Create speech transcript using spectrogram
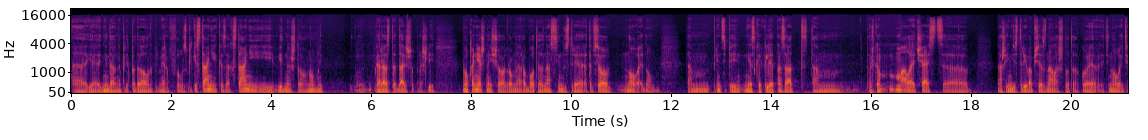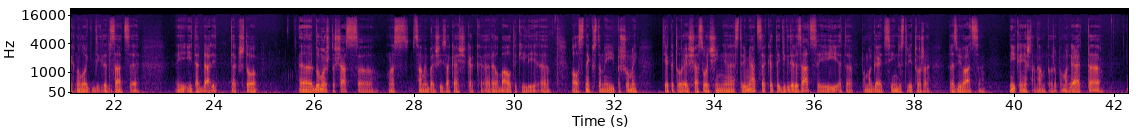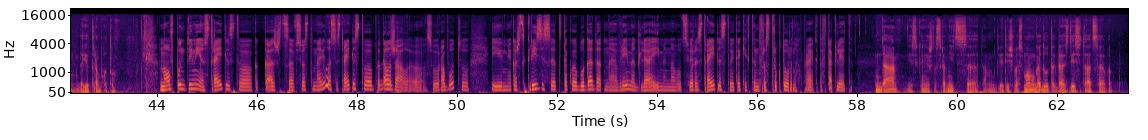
э, я недавно преподавал, например, в Узбекистане и Казахстане, и видно, что ну, мы гораздо дальше прошли. Но, конечно, еще огромная работа у нас, индустрия. Это все новое. Ну, там, в принципе, несколько лет назад там только малая часть э, нашей индустрии вообще знала, что такое эти новые технологии, дигитализация и, и так далее. Так что Э, думаю, что сейчас э, у нас самые большие заказчики, как Rail Baltic или Valsts Nekustamie īpašumi, те, которые сейчас очень э, стремятся к этой дигитализации, и это помогает всей индустрии тоже развиваться. И, конечно, нам тоже помогает, дает работу. Но в пандемию строительство, как кажется, все остановилось, и строительство продолжало э, свою работу. И мне кажется, кризис это такое благодатное время для именно вот сферы строительства и каких-то инфраструктурных проектов. Так ли это? Да, если, конечно, сравнить с э, там, 2008 году, тогда здесь ситуация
